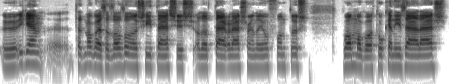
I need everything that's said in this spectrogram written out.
Ö, igen, tehát maga ez az azonosítás és adattárolás, ami nagyon fontos. Van maga a tokenizálás,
